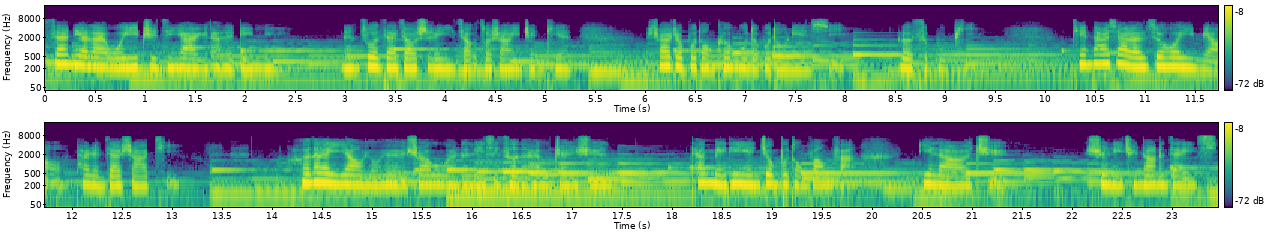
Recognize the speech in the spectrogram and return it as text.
三年来，我一直惊讶于她的定力，能坐在教室的一角坐上一整天。刷着不同科目的不同练习，乐此不疲。天塌下来最后一秒，她仍在刷题。和他一样永远也刷不完的练习册的还有詹轩，他每天研究不同方法，一来而去，顺理成章的在一起。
